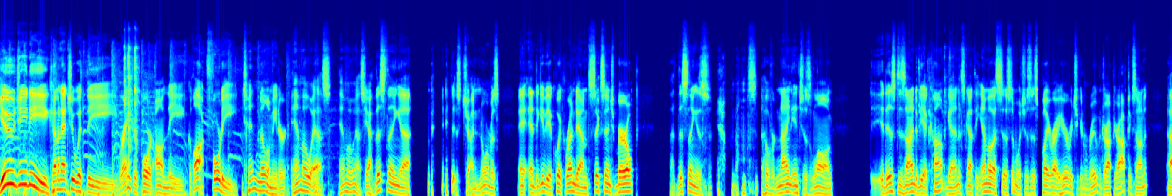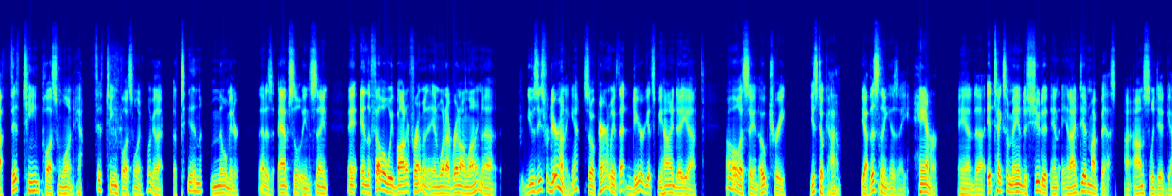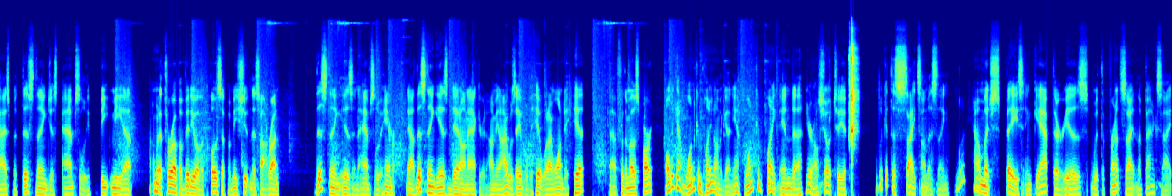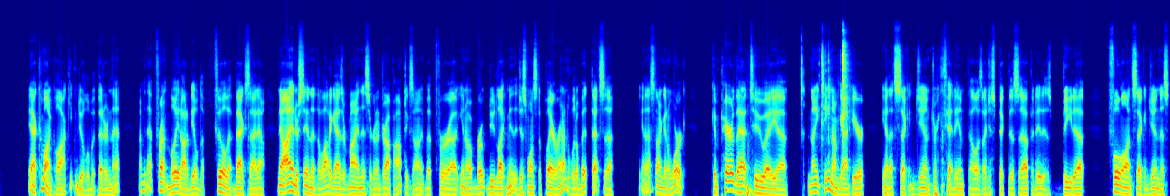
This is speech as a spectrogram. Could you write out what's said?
UGD coming at you with the range report on the Glock 40 10 millimeter MOS. MOS, yeah, this thing uh, it is ginormous. And, and, to give you a quick rundown, six inch barrel. Uh, this thing is almost over nine inches long. It is designed to be a comp gun. It's got the MOS system, which is this plate right here, which you can remove and drop your optics on it. Uh, 15 plus one, yeah, 15 plus one. Look at that, a 10 millimeter. That is absolutely insane. And, and the fellow we bought it from, and, and what I've read online, uh, use these for deer hunting. Yeah. So apparently, if that deer gets behind a, uh, oh, let's say an oak tree, you still got him. Yeah, this thing is a hammer, and uh, it takes a man to shoot it. And and I did my best. I honestly did, guys. But this thing just absolutely beat me up. I'm going to throw up a video of a close up of me shooting this hot rod. This thing is an absolute hammer. Now, this thing is dead on accurate. I mean, I was able to hit what I wanted to hit uh, for the most part. Only got one complaint on the gun. Yeah, one complaint. And uh, here, I'll show it to you. Look at the sights on this thing. Look how much space and gap there is with the front sight and the back sight. Yeah, come on, Glock. You can do a little bit better than that. I mean, that front blade ought to be able to fill that back backside out. Now, I understand that a lot of guys are buying this are going to drop optics on it, but for uh, you know a broke dude like me that just wants to play around a little bit, that's a yeah, that's not going to work. Compare that to a uh, 19 I've got here. Yeah, that's second gen. Drink that in, fellas. I just picked this up and it is beat up, full on second genness.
